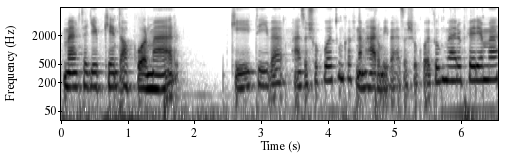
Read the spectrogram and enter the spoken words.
mert egyébként akkor már két éve házasok voltunk, nem három éve házasok voltunk már a férjemmel,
